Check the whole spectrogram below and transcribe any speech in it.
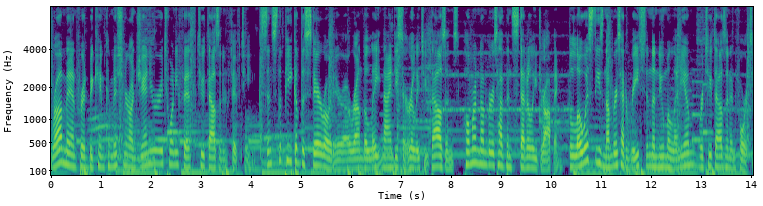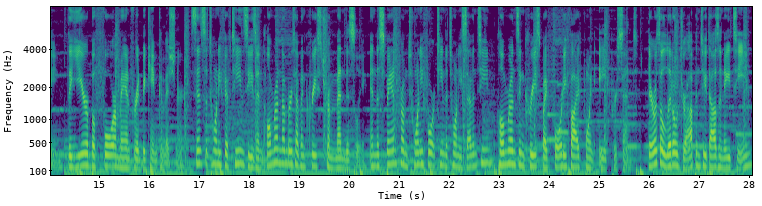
Rob Manfred became commissioner on January 25th, 2015. Since the peak of the steroid era around the late 90s to early 2000s, home run numbers have been steadily dropping. The lowest these numbers had reached in the new millennium were 2014, the year before Manfred became commissioner. Since the 2015 season, home run numbers have increased tremendously. In the span from 2014 to 2017, home runs increased by 45.8%. There was a little drop in 2018,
